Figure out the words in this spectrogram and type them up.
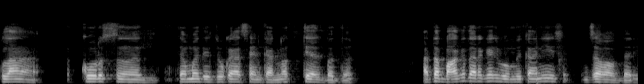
क्ला कोर्स त्यामध्ये जो काय असाइन करणार त्याबद्दल. आता भागधारकाची भूमिका आणि जबाबदारी.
